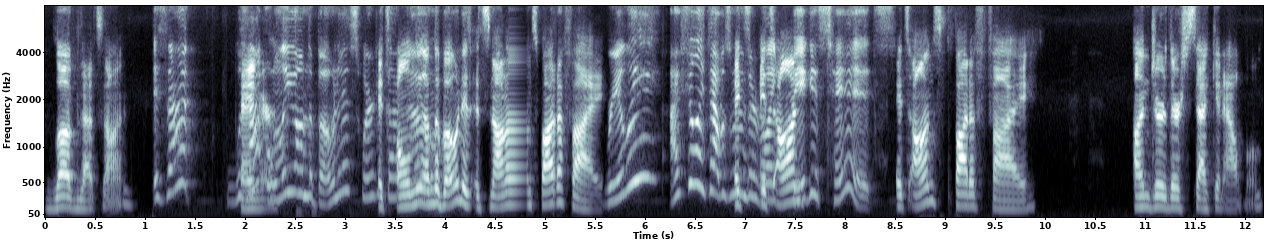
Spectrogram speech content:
Love that song. is that was Banger. that only on the bonus? Where did It's that only on the bonus. It's not on Spotify. Really? I feel like that was one It's- of their like on- biggest hits. It's on Spotify under their second album,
